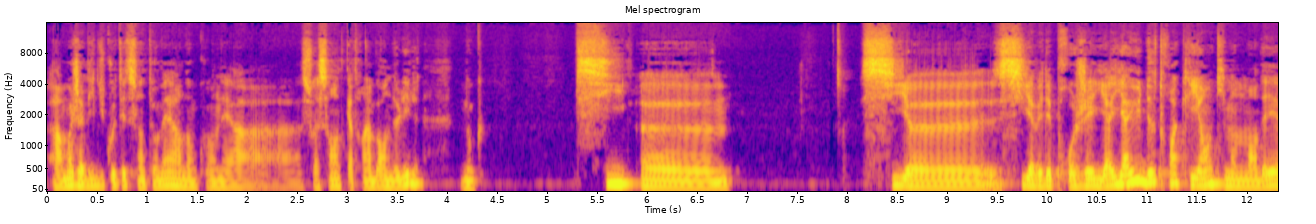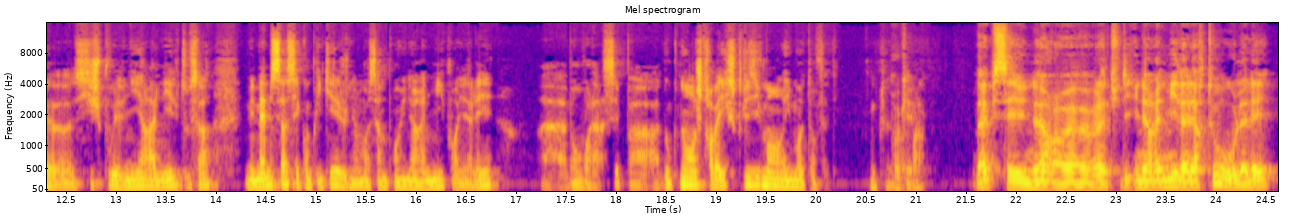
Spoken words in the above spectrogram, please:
alors moi j'habite du côté de Saint-Omer, donc on est à 60-80 bornes de l'île. Donc si euh, si euh, s'il y avait des projets, il y a, y a, eu deux trois clients qui m'ont demandé euh, si je pouvais venir à Lille, tout ça. Mais même ça, c'est compliqué. Je veux dire, moi, ça me prend une heure et demie pour y aller. Euh, bon, voilà, c'est pas. Donc non, je travaille exclusivement en remote en fait. Donc ok. Voilà. Bah, puis c'est une heure. voilà, tu dis une heure et demie l'aller-retour ou l'aller,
